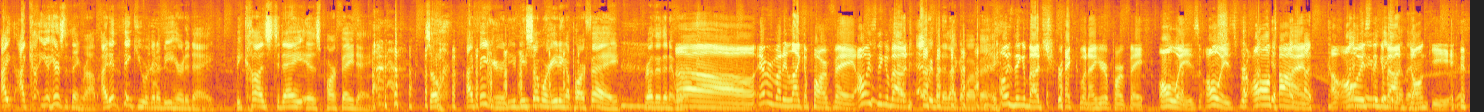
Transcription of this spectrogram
I, I, here's the thing, Rob. I didn't think you were going to be here today because today is parfait day. so I figured you'd be somewhere eating a parfait rather than at work. Oh, everybody like a parfait. I always think about Everybody like a parfait. I always think about Shrek when I hear parfait. Always, always, for all time. I always think think about, about Donkey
